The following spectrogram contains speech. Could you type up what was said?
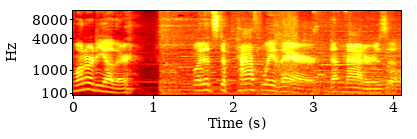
One or the other. But it's the pathway there that matters. Uh,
